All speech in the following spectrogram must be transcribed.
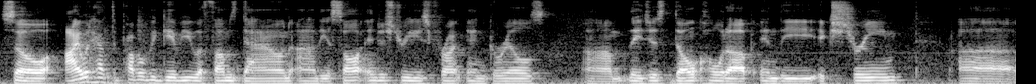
So I would have to probably give you a thumbs down on the Assault Industries front end grills. Um, they just don't hold up in the extreme uh,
